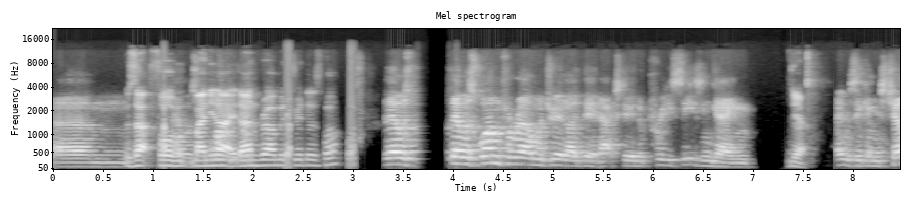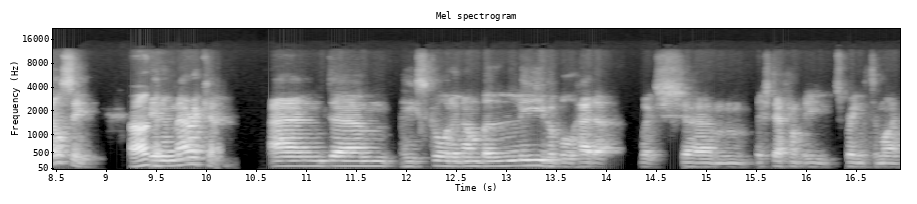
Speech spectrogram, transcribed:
Um, Was that for was Man United one- and Real Madrid as well? there was there was one for Real Madrid I did actually in a pre-season game. Yeah, it was against Chelsea okay. in America, and um, he scored an unbelievable header, which um, which definitely springs to mind.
